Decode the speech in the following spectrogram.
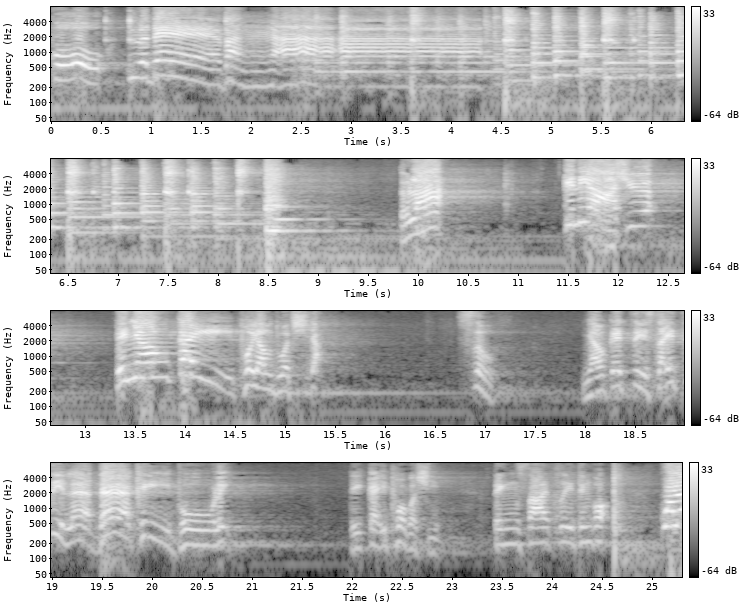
过约得人啊！对啦，给你阿叔，给鸟给不要多气呀！师傅，要给这赛子来打开玻璃，得该破个去。等赛子一听过，过来，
